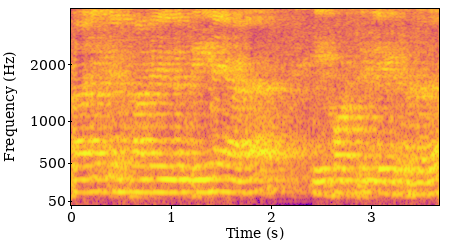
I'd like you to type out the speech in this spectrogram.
പ്ലാനിക്കൽ ഫാമിലിയിൽ നിന്ന് ഈ ഹോട്ട് സീറ്റിലേക്ക് എത്തുന്നത്.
